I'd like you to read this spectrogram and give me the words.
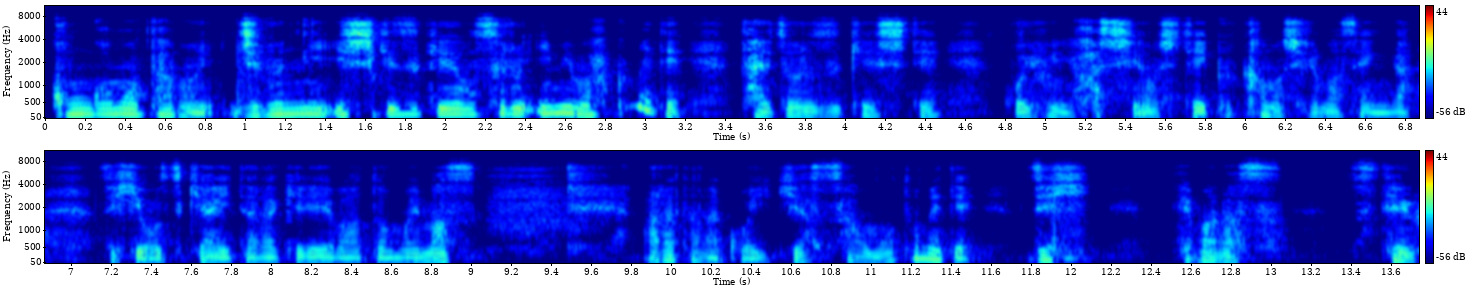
今後も多分自分に意識づけをする意味も含めてタイトル付けして、こういうふうに発信をしていくかもしれませんが、ぜひお付き合いいただければと思います。新たなこう生きやすさを求めて、ぜひ手放す、捨てる、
